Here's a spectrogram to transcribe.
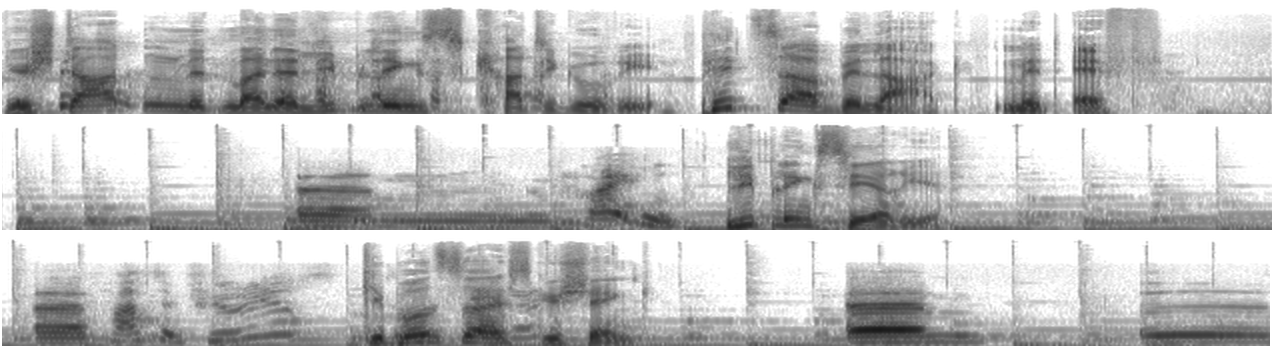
Wir starten mit meiner Lieblingskategorie. Pizzabelag mit F. Ähm, Freigen. Lieblingsserie. Äh, Fast and Furious. Geburtstagsgeschenk. Ähm, äh,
